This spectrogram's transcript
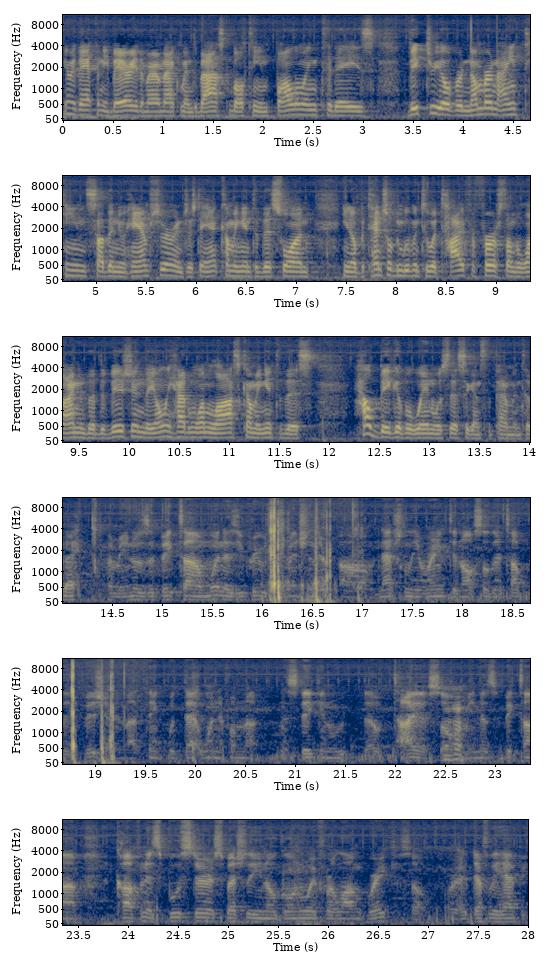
Here with Anthony Barry, the Merrimack men's basketball team, following today's victory over number 19 Southern New Hampshire, and just Ant coming into this one, you know, potential to move into a tie for first on the line in the division. They only had one loss coming into this. How big of a win was this against the Penmen today? I mean, it was a big time win, as you previously mentioned. They're um, nationally ranked and also they're top of the division. And I think with that win, if I'm not mistaken, that would tie us. So I mean, that's a big time confidence booster, especially you know going away for a long break. So we're definitely happy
